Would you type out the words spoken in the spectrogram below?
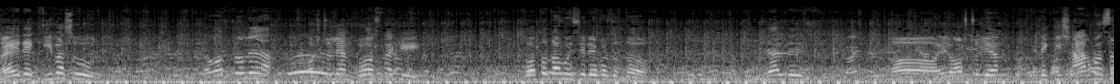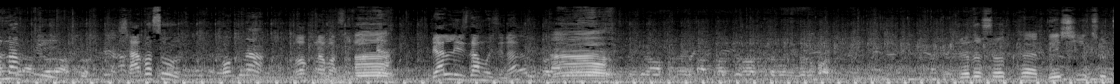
ভাই এটা কি বাছুর? অস্ট্রেলিয়া। অস্ট্রেলিয়ান ক্রস নাকি? কত দাম হয়েছে এটা পর্যন্ত? বিয়াল্লিশ। ও এই অস্ট্রেলিয়ান এটা কি সার বাছুর নাম কি? সার বাছুর? বকনা। বকনা বাছুর বিয়াল্লিশ দাম হয়েছে না? প্রিয় দর্শক দেশি ছোট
